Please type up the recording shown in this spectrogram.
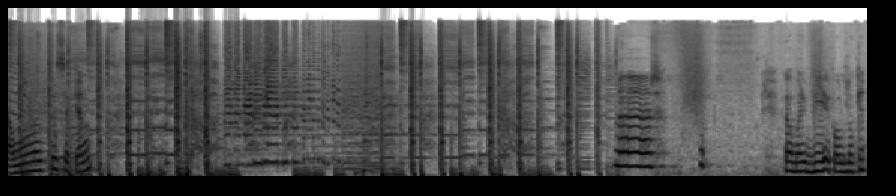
এমন লাগতেছে কেন? আর আমার বিয়ে করল কেন?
